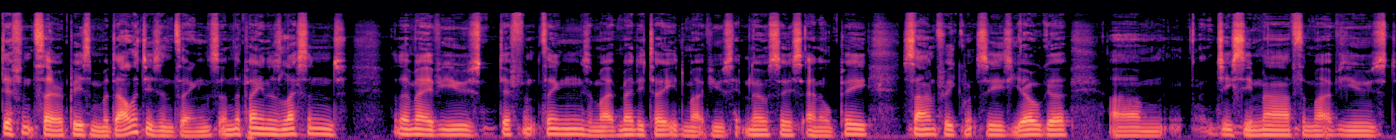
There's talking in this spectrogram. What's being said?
different therapies and modalities and things, and the pain has lessened. They may have used different things, they might have meditated, they might have used hypnosis, NLP, sound frequencies, yoga, um, GcMAF, they might have used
